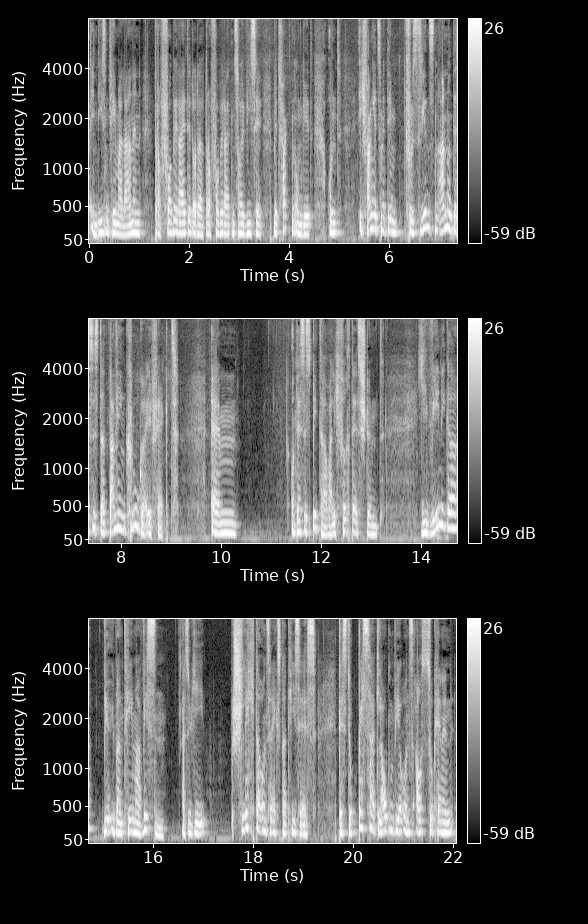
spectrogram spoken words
in diesem Thema lernen, darauf vorbereitet oder darauf vorbereiten soll, wie sie mit Fakten umgeht. Und ich fange jetzt mit dem frustrierendsten an und das ist der Dunning-Kruger-Effekt. Ähm, und das ist bitter, weil ich fürchte, es stimmt. Je weniger wir über ein Thema wissen, also je schlechter unsere Expertise ist, desto besser glauben wir uns auszukennen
